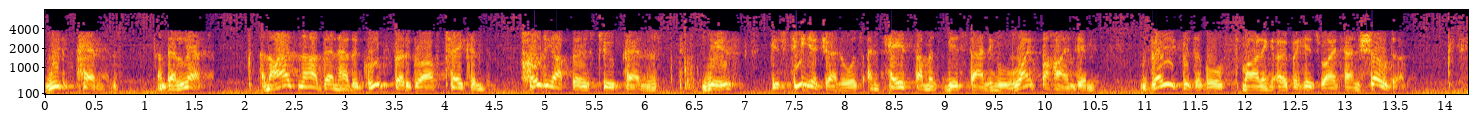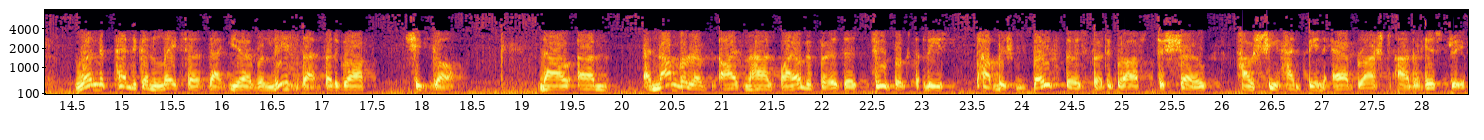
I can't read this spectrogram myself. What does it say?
with pens and then left. And Eisenhower then had a group photograph taken holding up those two pens with his senior generals and Kay Summersby standing right behind him, very visible, smiling over his right hand shoulder. When the Pentagon later that year released that photograph, she'd gone. Now, um, a number of Eisenhower's biographers, there's two books at least, published both those photographs to show how she had been airbrushed out of history.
